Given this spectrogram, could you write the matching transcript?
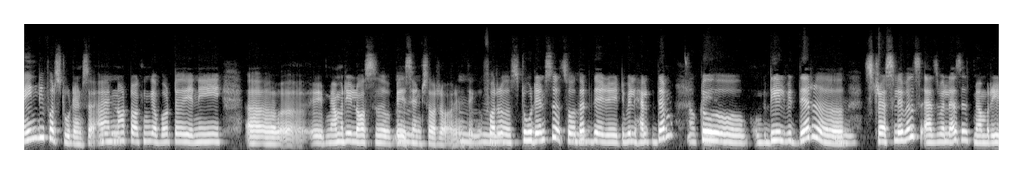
mainly for students I'm. Not talking about any memory loss patients or anything for. Students so. That they it will help them to deal with their. Stress levels as well as memory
